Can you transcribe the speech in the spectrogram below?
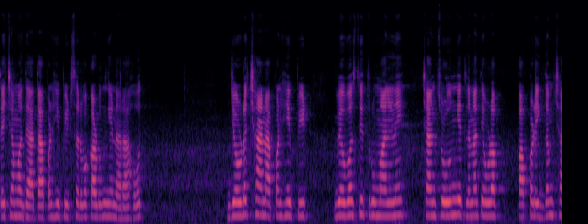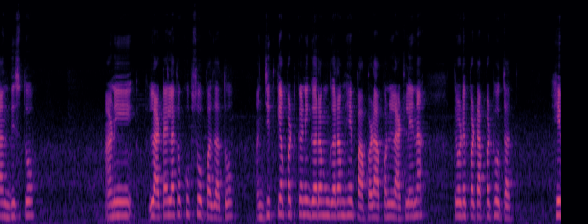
त्याच्यामध्ये आता आपण हे पीठ सर्व काढून घेणार आहोत. जेवढं छान आपण हे पीठ व्यवस्थित रुमालने छान चोळून घेतलं ना तेवढा पापड एकदम छान दिसतो. आणि लाटायला तो खूप सोपा जातो. आणि जितक्या पटकनी गरम गरम हे पापड आपण लाटले ना तेवढे पटापट होतात. हे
